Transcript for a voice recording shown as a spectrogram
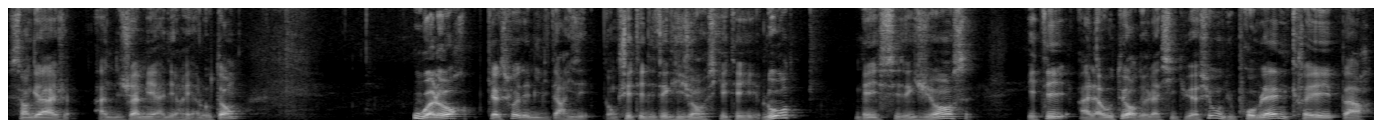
s'engage à ne jamais adhérer à l'OTAN, ou alors qu'elle soit démilitarisée. Donc c'était des exigences qui étaient lourdes, mais ces exigences étaient à la hauteur de la situation, du problème créé par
